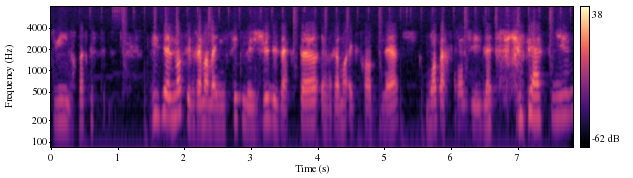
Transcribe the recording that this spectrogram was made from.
suivre. Parce que visuellement, c'est vraiment magnifique. Le jeu des acteurs est vraiment extraordinaire. Moi, par contre, j'ai eu de la difficulté à suivre.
